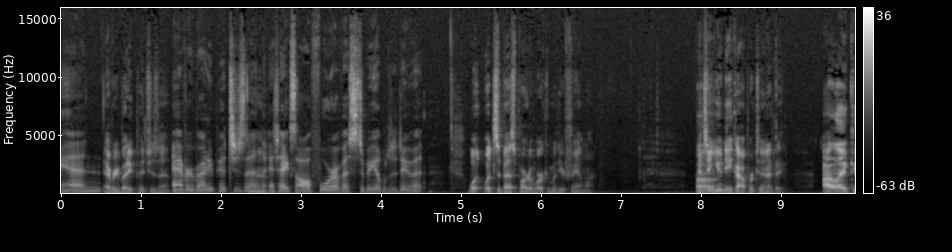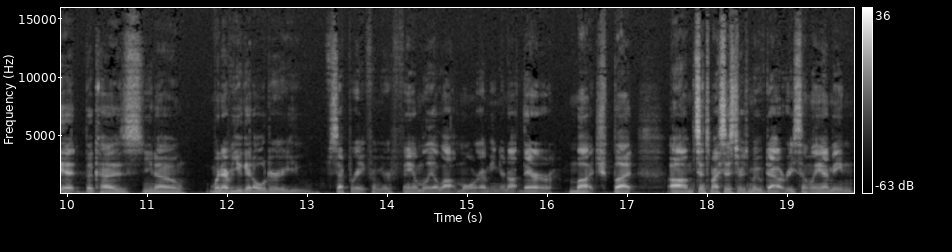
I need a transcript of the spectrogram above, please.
and Everybody pitches in. everybody pitches in. It takes all four of us to be able to do it. What, what's the best part of working with your family? It's a Um, unique opportunity. I like it because, you know, whenever you get older, you separate from your family a lot more. I mean, you're not there much, but um, since my sister's moved out recently, I mean,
